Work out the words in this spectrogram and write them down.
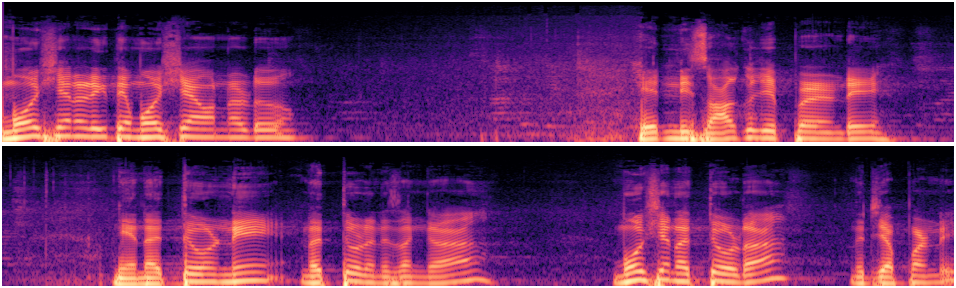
మోషేని అడిగితే మోషే ఉన్నాడు ఎన్ని సాకులు చెప్పాడండి. నేను నత్తివాడిని నత్తివాడు నిజంగా మోషే నత్తివాడా? మీరు చెప్పండి.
